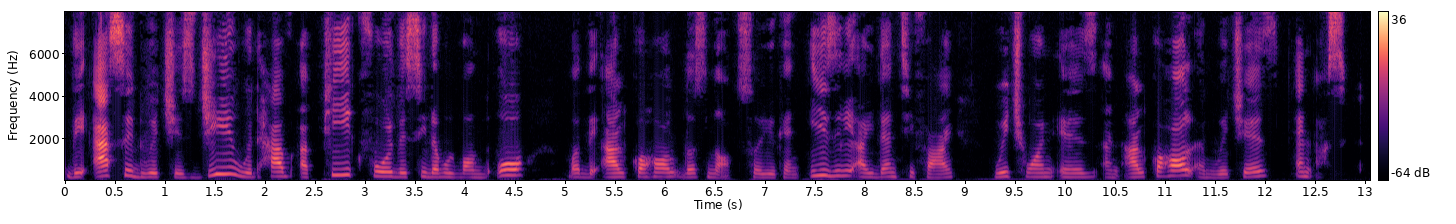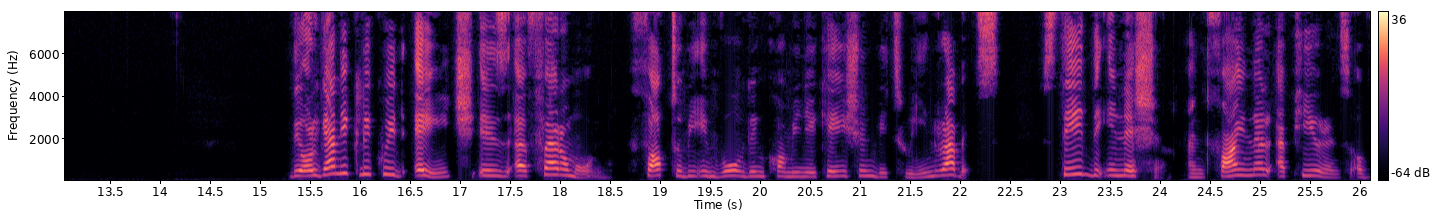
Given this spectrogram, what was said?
the acid which is G would have a peak for the C double bond O, but the alcohol does not. So you can easily identify which one is an alcohol and which is an acid. The organic liquid H is a pheromone. thought to be involved in communication between rabbits. State the initial and final appearance of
